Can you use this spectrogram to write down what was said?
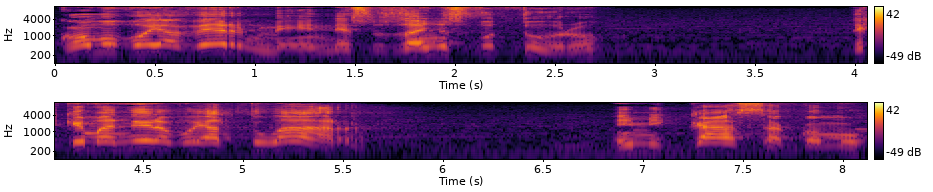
¿cómo voy a verme en esos años futuros? ¿De qué manera voy a actuar en mi casa como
